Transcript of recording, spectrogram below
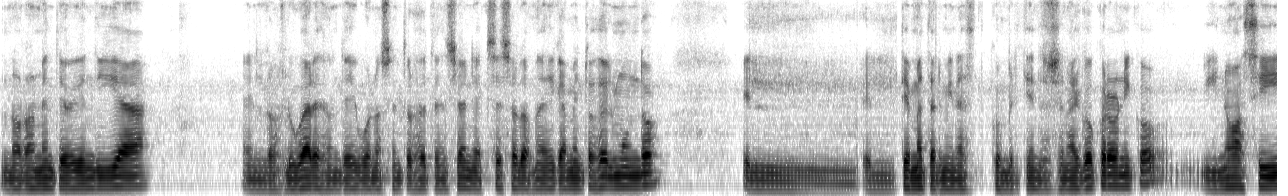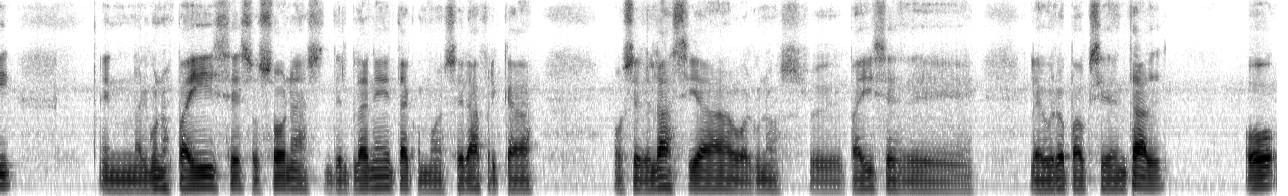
Normalmente hoy en día, en los lugares donde hay buenos centros de atención y acceso a los medicamentos del mundo, el, el tema termina convirtiéndose en algo crónico y no así en algunos países o zonas del planeta, como ser África o ser el Asia o algunos eh, países de la Europa occidental o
